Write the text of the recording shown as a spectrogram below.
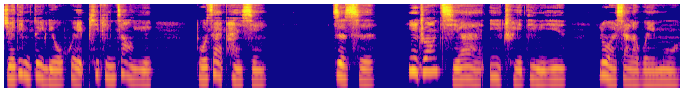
决定对刘慧批评教育，不再判刑。自此，一桩奇案一锤定音，落下了帷幕。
